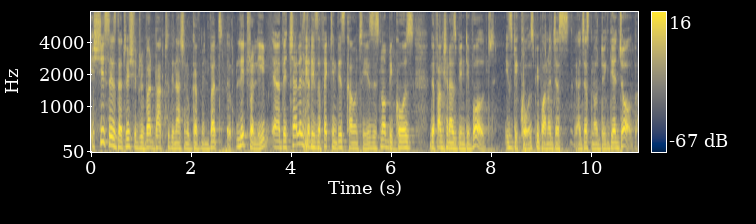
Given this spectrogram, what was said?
she says that we should revert back to the national government. But uh, literally, uh, the challenge that is affecting these counties is not because the function has been devolved. It's because people are not just are just not doing their job.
